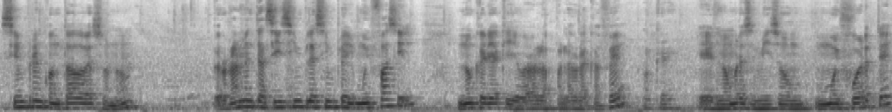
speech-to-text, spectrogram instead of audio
siempre he contado eso, ¿no? Pero realmente así, simple, simple y muy fácil. No quería que llevara la palabra café. El nombre se me hizo muy fuerte.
